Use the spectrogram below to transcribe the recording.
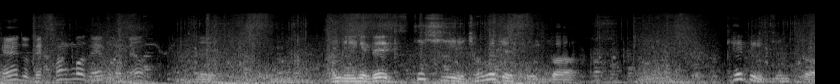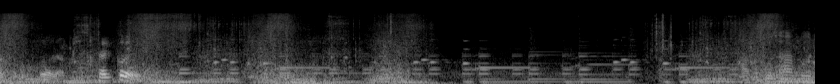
걔네도 맥 산 거네 그러면 네. 근데 이게 맥 스탯이 정해져 있으니까 캡이 있으니까 뭐랑 비슷할 거예요. 다 부사버려.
